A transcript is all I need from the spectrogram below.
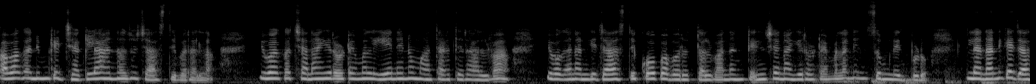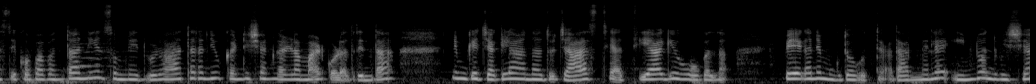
ಆವಾಗ ನಿಮಗೆ ಜಗಳ ಅನ್ನೋದು ಜಾಸ್ತಿ ಬರಲ್ಲ. ಇವಾಗ ಚೆನ್ನಾಗಿರೋ ಟೈಮಲ್ಲಿ ಏನೇನೋ ಮಾತಾಡ್ತೀರಾ ಅಲ್ವಾ? ಇವಾಗ ನನಗೆ ಜಾಸ್ತಿ ಕೋಪ ಬರುತ್ತಲ್ವಾ? ನಂಗೆ ಟೆನ್ಷನ್ ಆಗಿರೋ ಟೈಮಲ್ಲಿ ನೀನು ಸುಮ್ಮನೆ ಇದ್ಬಿಡು. ಇಲ್ಲ, ನನಗೆ ಜಾಸ್ತಿ ಕೋಪ ಬಂತ ನೀನು ಸುಮ್ಮನೆ ಇದ್ಬಿಡು. ಆ ಥರ ನೀವು ಕಂಡೀಷನ್ಗಳನ್ನ ಮಾಡ್ಕೊಳ್ಳೋದ್ರಿಂದ ನಿಮಗೆ ಜಗಳ ಅನ್ನೋದು ಜಾಸ್ತಿ ಅತಿಯಾಗಿ ಹೋಗಲ್ಲ. ಬೇಗನೆ ಮುಗ್ದೋಗುತ್ತೆ. ಅದಾದಮೇಲೆ ಇನ್ನೊಂದು ವಿಷಯ,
